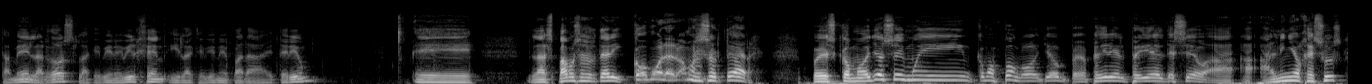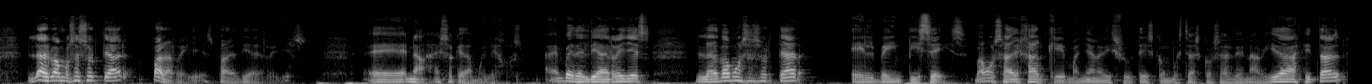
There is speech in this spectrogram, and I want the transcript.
también las dos, la que viene virgen y la que viene para Ethereum. Eh, las vamos a sortear y ¿cómo las vamos a sortear? Pues como yo soy muy, como pongo, yo pedir el, deseo al niño Jesús, las vamos a sortear para Reyes, para el Día de Reyes. Eh, no, eso queda muy lejos. En vez del Día de Reyes, las vamos a sortear el 26. Vamos a dejar que mañana disfrutéis con vuestras cosas de Navidad y tal.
